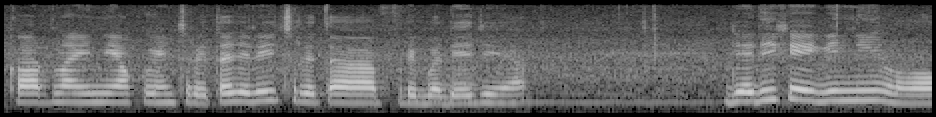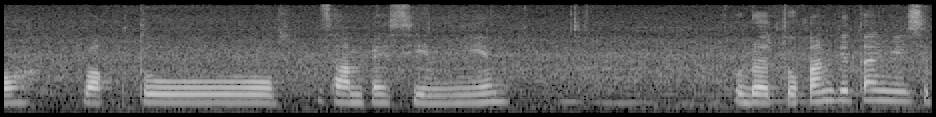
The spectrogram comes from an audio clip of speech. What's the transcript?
karena ini aku yang cerita jadi cerita pribadi aja ya jadi kayak gini loh waktu sampai sini udah tuh kan kita ngisi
